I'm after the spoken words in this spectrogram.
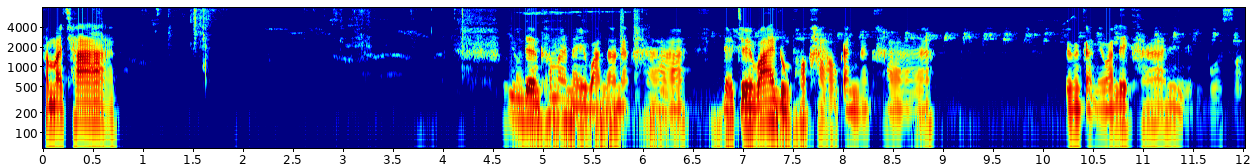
ธรรมชาติพิมเดินเข้ามาในวัดแล้วนะคะ เดี๋ยวจะไปไหว้หลวงพ่อขาวกันนะคะเดินกันในวัดเลยค่ะนี่อุโบสถ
